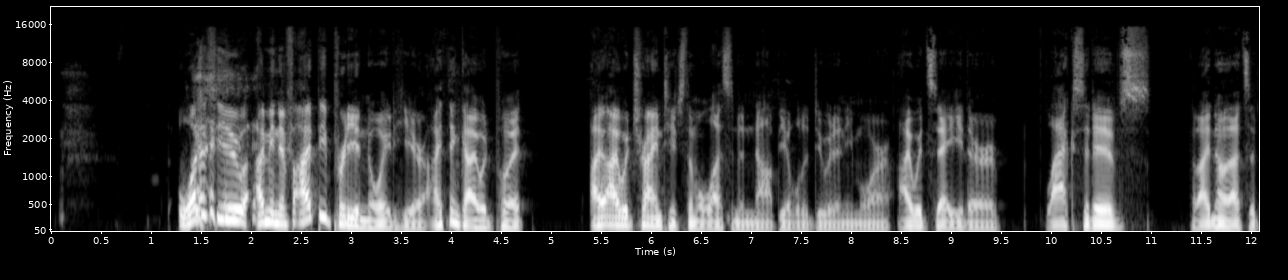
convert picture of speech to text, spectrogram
What if you? I mean, if I'd be pretty annoyed here, I think I would put. I, I would try and teach them a lesson and not be able to do it anymore. I would say either laxatives, but I know that's a,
